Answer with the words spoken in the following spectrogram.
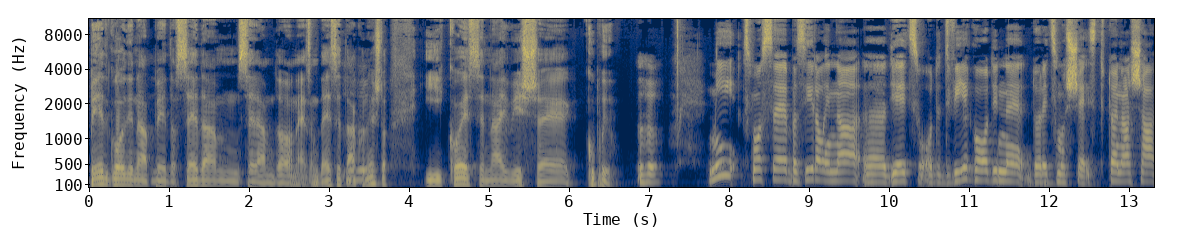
5 godina, 5 do 7, 7 do, ne znam, 10, tako nešto, i koje se najviše kupuju? Mhm. Mi smo se bazirali na e, djecu od dvije godine do recimo šest. To je naša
